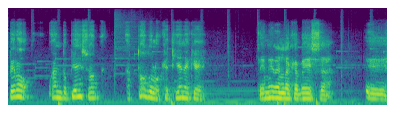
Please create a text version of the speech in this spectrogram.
Pero cuando pienso a todo lo que tiene que tener en la cabeza eh,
